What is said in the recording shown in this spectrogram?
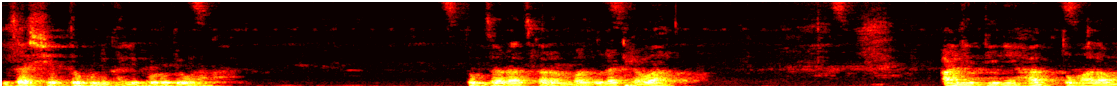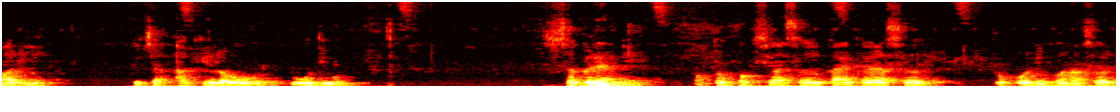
तिचा शब्द कोणी खाली पडू देऊ नका तुमचं राजकारण बाजूला ठेवा आणि तिने हाक तुम्हाला मारली तिच्या आखेला होऊ देऊन सगळ्यांनी मग तो पक्ष असेल काय काय असेल तो कोणी पण असेल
